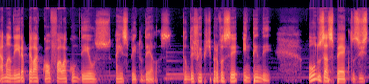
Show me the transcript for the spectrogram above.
a maneira pela qual fala com Deus a respeito delas. Então, deixa eu repetir para você entender. Um dos aspectos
